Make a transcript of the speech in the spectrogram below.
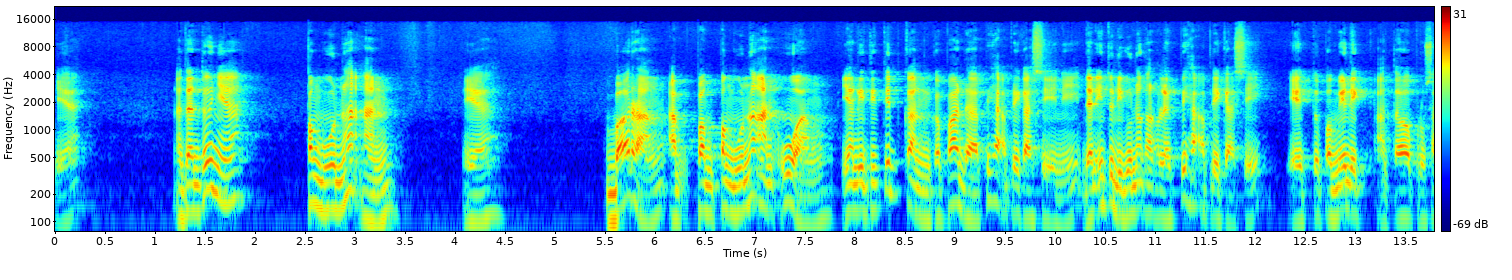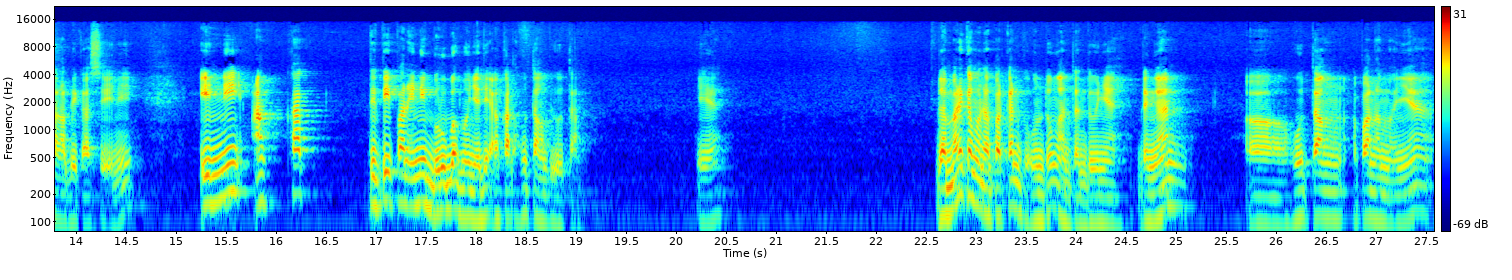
ya. Nah tentunya penggunaan ya. Barang penggunaan uang yang dititipkan kepada pihak aplikasi ini dan itu digunakan oleh pihak aplikasi yaitu pemilik atau perusahaan aplikasi ini ini akad titipan ini berubah menjadi akad hutang piutang. Ya. Dan mereka mendapatkan keuntungan tentunya dengan uh, hutang apa namanya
